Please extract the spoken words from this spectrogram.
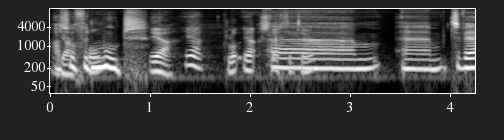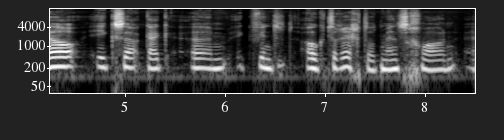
alsof het moet. Ja, ja, klopt. Ja, slechte term. Um, terwijl ik zou, kijk, Um, ik vind het ook terecht dat mensen gewoon, uh,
